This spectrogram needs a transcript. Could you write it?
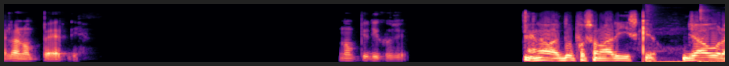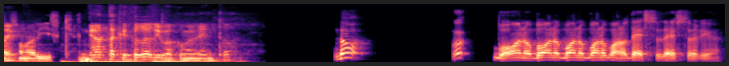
allora non perdi. Non più di così. Eh no, dopo sono a rischio. Già ora Eh. sono a rischio. Gatta, che cosa arriva come evento? No! Oh, Buono, buono, buono, buono, buono. Destro, destro arriva.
